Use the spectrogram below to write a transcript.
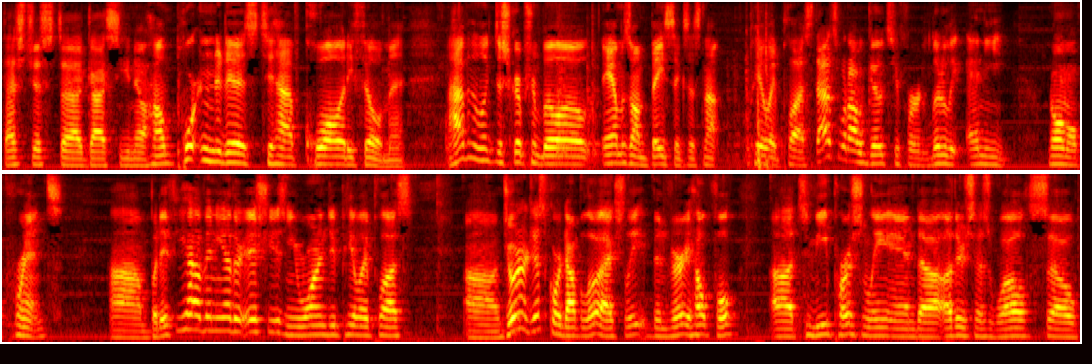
that's just, uh, guys, so you know how important it is to have quality filament. I have in the link description below Amazon Basics. It's not PLA Plus. That's what I would go to for literally any normal print. Um, but if you have any other issues and you want to do PLA Plus, uh, join our Discord down below, actually. It's been very helpful uh, to me personally and uh, others as well. So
